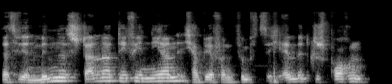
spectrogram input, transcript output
dass wir einen Mindeststandard definieren. Ich habe hier von 50 Mbit gesprochen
